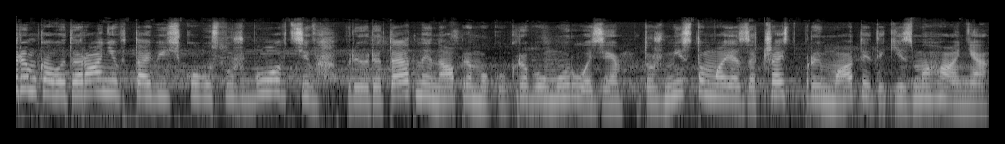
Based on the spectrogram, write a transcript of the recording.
Підтримка ветеранів та військовослужбовців пріоритетний напрямок у Кривому Розі. Тож місто має за честь приймати такі змагання,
